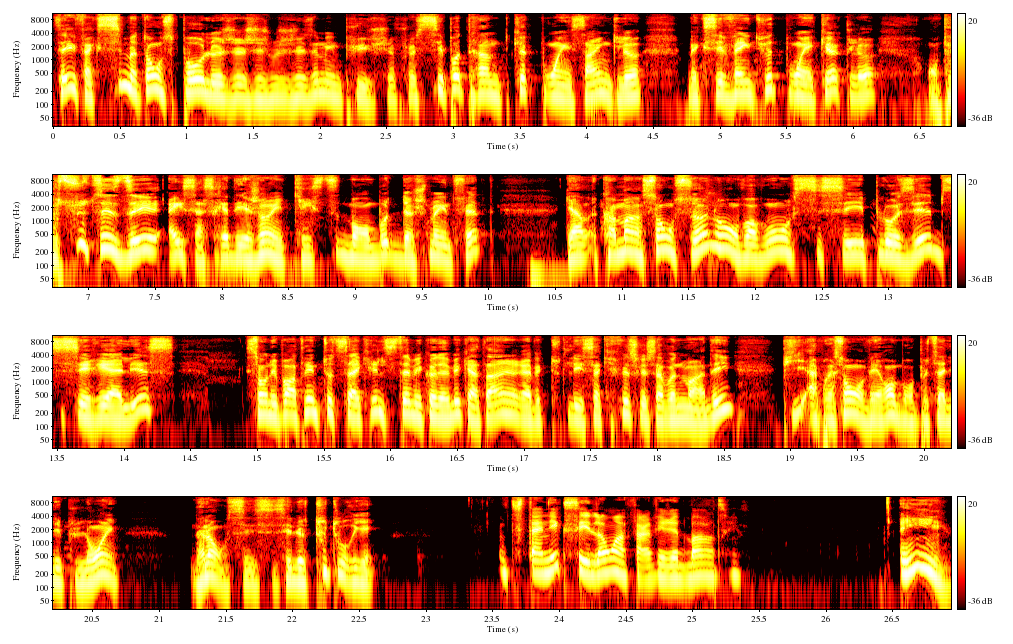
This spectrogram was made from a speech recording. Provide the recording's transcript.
Tu sais, fait que si, mettons, c'est pas, là, je, je, je ai même plus, là. si c'est pas 34.5, là, mais que c'est 28 points quelques, là, on peut-tu, tu sais, se dire, hey, ça serait déjà un Christy de bon bout de chemin de fait? Regarde, commençons ça, là, on va voir si c'est plausible, si c'est réaliste, si on n'est pas en train de tout sacrer le système économique à terre avec tous les sacrifices que ça va demander. Puis après ça, on verra, bon, on peut aller plus loin. Non, non, c'est, c'est c'est le tout ou rien. Titanic, c'est long à faire virer de bord, tu sais. Hein?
